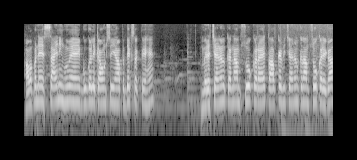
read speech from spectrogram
हम अपने साइनिंग हुए हैं गूगल अकाउंट से यहाँ पर देख सकते हैं। मेरे चैनल का नाम शो करा है तो आपका भी चैनल का नाम शो करेगा।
